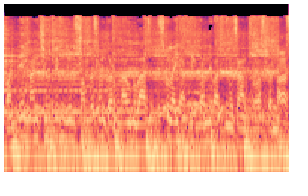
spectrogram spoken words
भन्ने मान्छेहरूले पनि जुन संरक्षण गर्न लाग्नु भएको छ त्यसको लागि हार्दिक धन्यवाद दिन चाहन्छु। हस् धन्यवाद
